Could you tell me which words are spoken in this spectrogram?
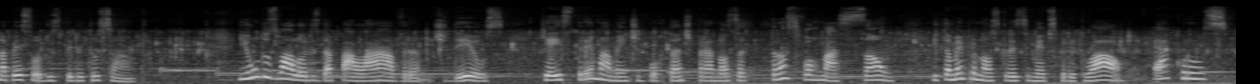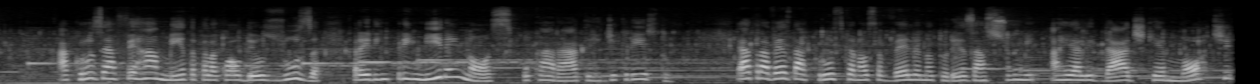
na pessoa do Espírito Santo. E um dos valores da palavra de Deus, que é extremamente importante para a nossa transformação e também para o nosso crescimento espiritual, é a cruz. A cruz é a ferramenta pela qual Deus usa para ele imprimir em nós o caráter de Cristo. É através da cruz que a nossa velha natureza assume a realidade que é morte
